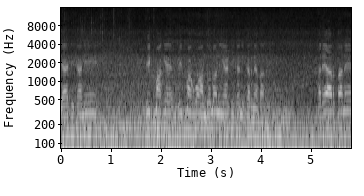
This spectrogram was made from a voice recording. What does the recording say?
या ठिकाणी भीक मागे भीक मागो आंदोलन या ठिकाणी करण्यात आलं. खऱ्या अर्थाने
